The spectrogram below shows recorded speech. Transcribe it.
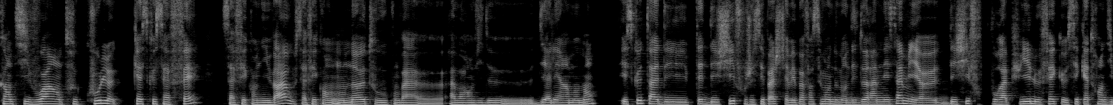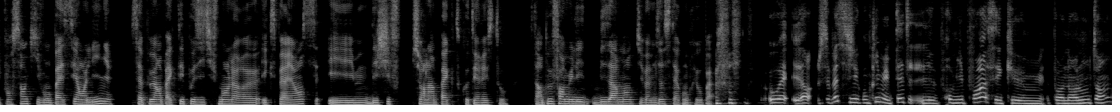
quand ils voient un truc cool, qu'est-ce que ça fait? Ça fait qu'on y va ou ça fait qu'on note ou qu'on va avoir envie d'y aller à un moment? Est-ce que tu as peut-être des chiffres, je sais pas, je t'avais pas forcément demandé de ramener ça, mais des chiffres pour appuyer le fait que ces 90% qui vont passer en ligne, ça peut impacter positivement leur euh, expérience et hum, des chiffres sur l'impact côté resto? C'est un peu formulé bizarrement, tu vas me dire si tu as compris ou pas. ouais, alors je sais pas si j'ai compris, mais peut-être le premier point, c'est que hum, pendant longtemps,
